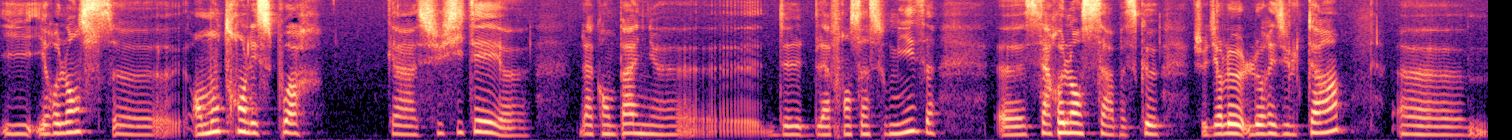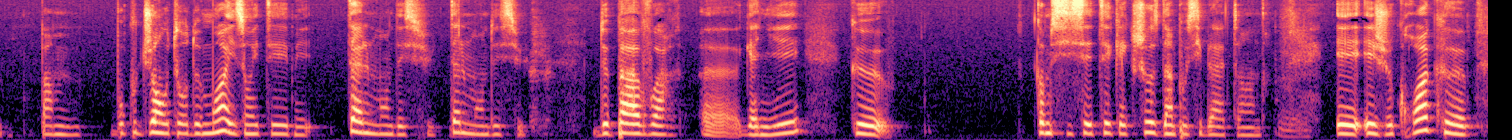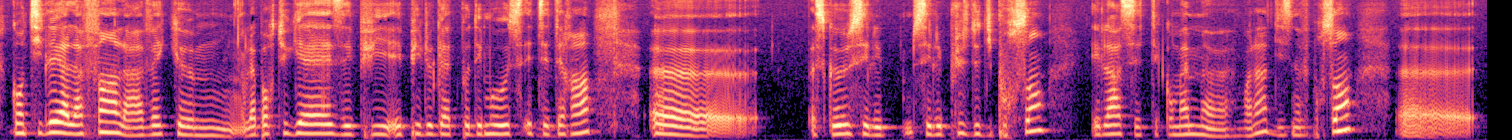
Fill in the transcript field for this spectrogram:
il, relance euh, en montrant l'espoir qu'a suscité euh, la campagne euh, de, la France insoumise. ça relance ça parce que, je veux dire, le, résultat, beaucoup de gens autour de moi, ils ont été tellement déçus, tellement déçus de ne pas avoir gagné que comme si c'était quelque chose d'impossible à atteindre. Mmh. Et, je crois que quand il est à la fin, là, avec euh, la portugaise et puis, et puis le gars de Podemos, etc., euh, parce que c'est les, les, plus de 10%, et là, c'était quand même euh, voilà, 19%,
